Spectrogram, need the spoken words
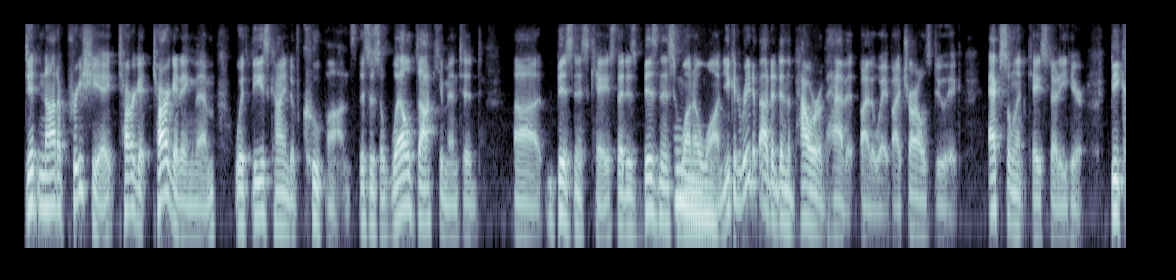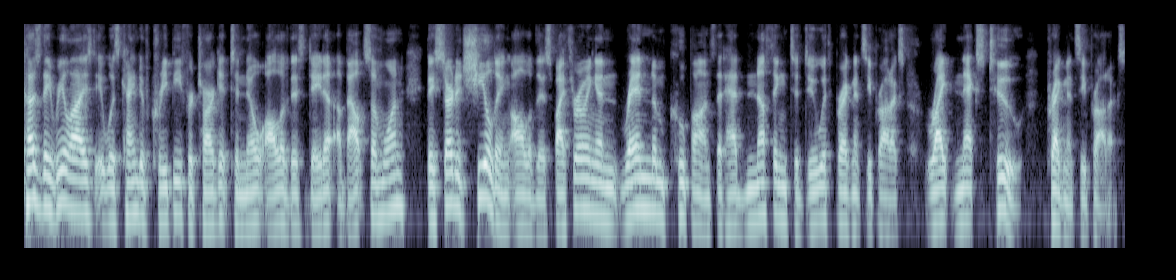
did not appreciate target targeting them with these kind of coupons this is a well documented uh, business case that is business mm. 101 you can read about it in the power of habit by the way by charles duhigg excellent case study here because they realized it was kind of creepy for Target to know all of this data about someone. They started shielding all of this by throwing in random coupons that had nothing to do with pregnancy products right next to pregnancy products.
